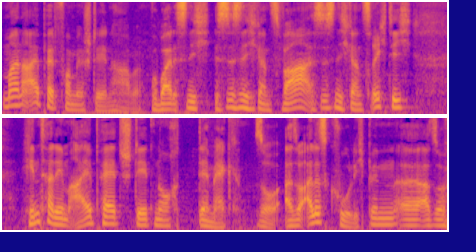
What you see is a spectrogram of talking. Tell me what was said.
mein iPad vor mir stehen habe. Wobei das nicht, es ist nicht ganz wahr, es ist nicht ganz richtig. Hinter dem iPad steht noch der Mac. So, also alles cool. Ich bin äh, also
